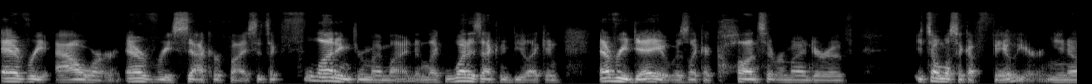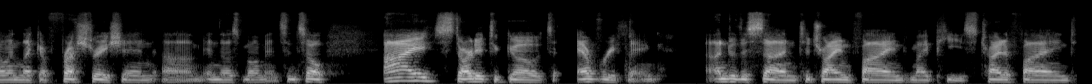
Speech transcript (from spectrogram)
every hour, every sacrifice. It's like flooding through my mind. And like, what is that going to be like? And every day it was like a constant reminder of, it's almost like a failure, you know, and like a frustration um, in those moments. And so I started to go to everything under the sun to try and find my peace, try to find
